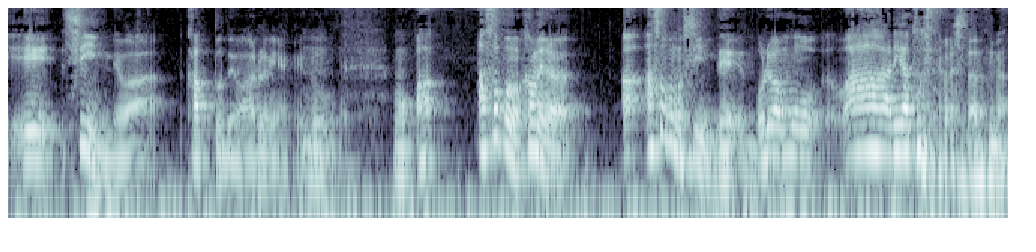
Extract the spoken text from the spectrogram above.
えシーンではカットではあるんやけど、うん。もうああそこのカメラああそこのシーンで俺はもうああありがとうございましたってなっ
